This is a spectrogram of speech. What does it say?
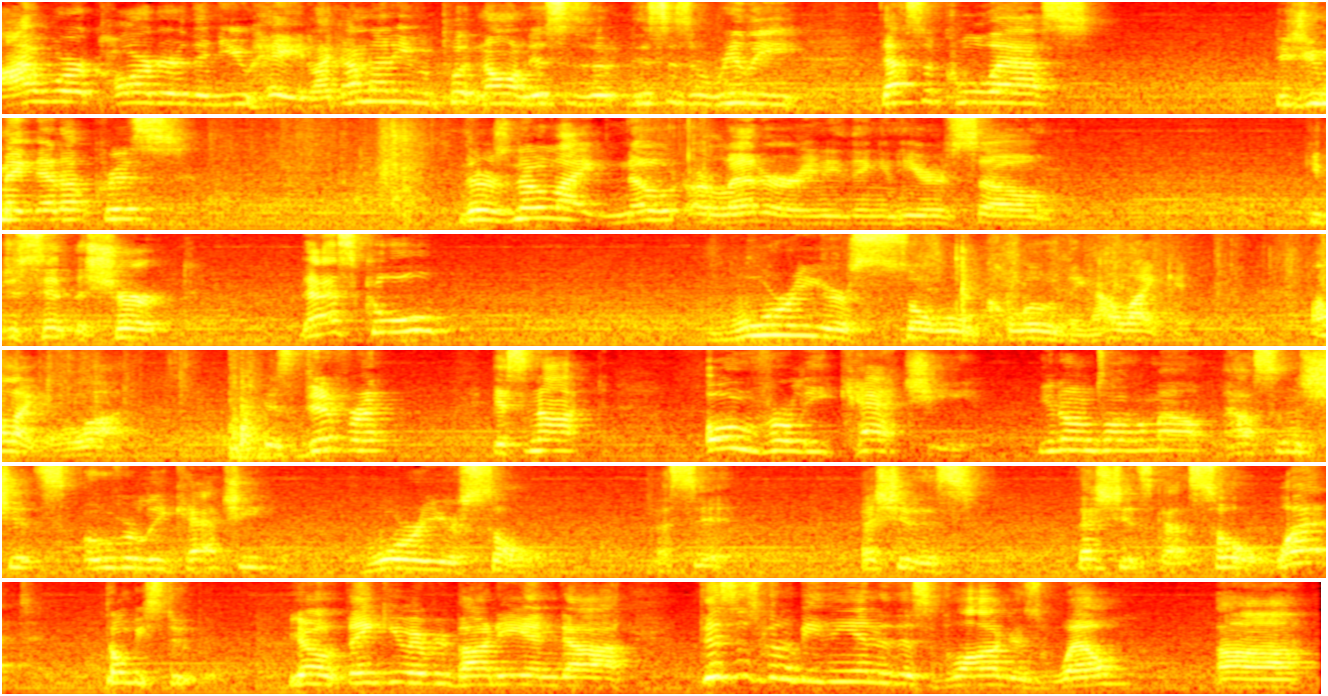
I work harder than you hate. Like I'm not even putting on. This is a this is a really that's a cool ass. Did you make that up, Chris? There's no like note or letter or anything in here, so you just sent the shirt. That's cool. Warrior Soul clothing. I like it. I like it a lot. It's different. It's not overly catchy. You know what I'm talking about? How some shit's overly catchy? Warrior Soul. That's it. That shit is, that shit's got soul. What? Don't be stupid. Yo, thank you everybody, and uh, this is going to be the end of this vlog as well. Uh,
